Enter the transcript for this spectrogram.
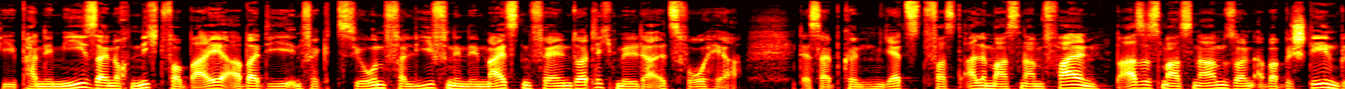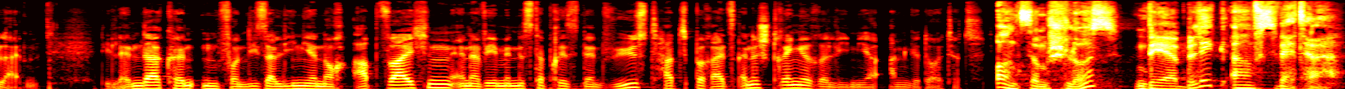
Die Pandemie sei noch nicht vorbei, aber die Infektionen verliefen in den meisten Fällen deutlich milder als vorher. Deshalb könnten jetzt fast alle Maßnahmen fallen. Basismaßnahmen sollen aber bestehen bleiben. Die Länder könnten von dieser Linie noch abweichen. NRW-Ministerpräsident Wüst hat bereits eine strengere Linie angedeutet. Und zum Schluss der Blick aufs Wetter.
